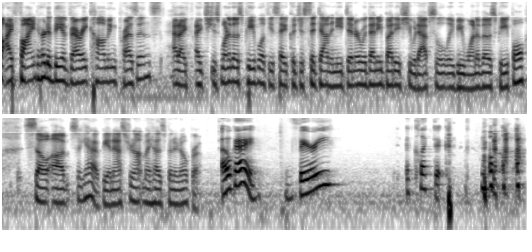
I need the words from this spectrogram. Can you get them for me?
I find her to be a very calming presence. And I, I, she's one of those people. If you say, "Could you sit down and eat dinner with anybody?" She would absolutely be one of those people. So, um, so yeah, be an astronaut, my husband, and Oprah. Okay, very eclectic.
